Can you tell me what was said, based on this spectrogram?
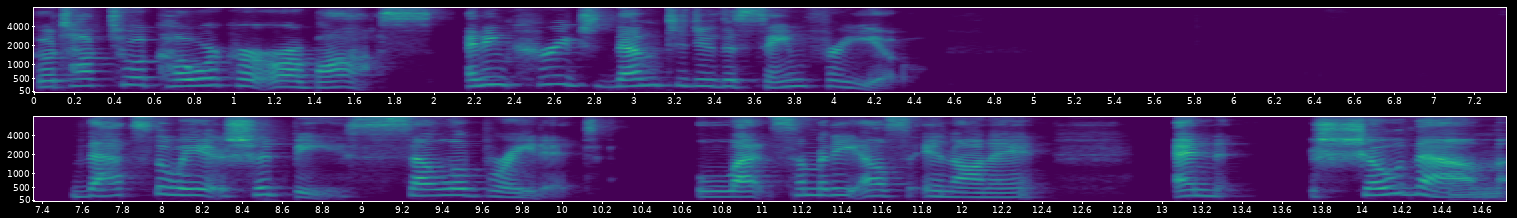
go talk to a coworker or a boss and encourage them to do the same for you. That's the way it should be. Celebrate it. Let somebody else in on it and show them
